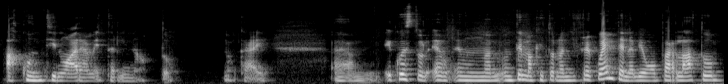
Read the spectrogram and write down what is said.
a continuare a metterli in atto. Ok? Um, e questo è, è un, un, tema che torna di frequente, ne abbiamo parlato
